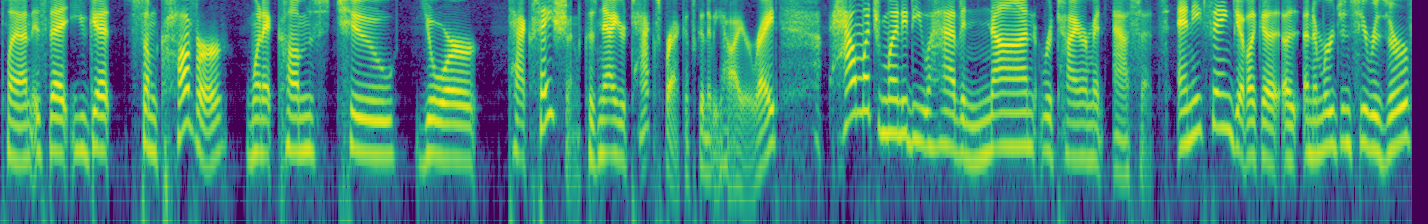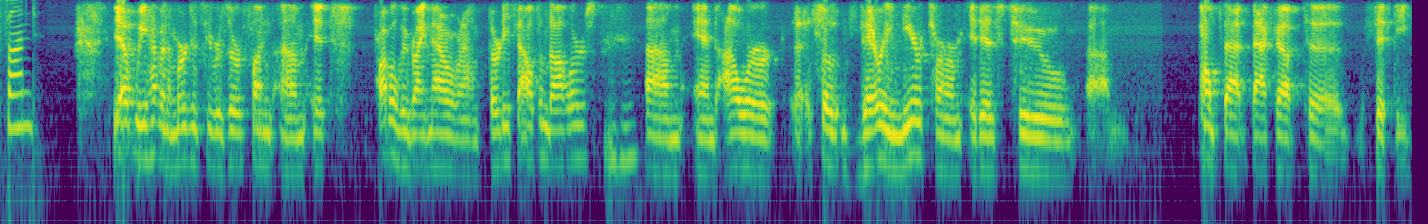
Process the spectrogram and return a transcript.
plan is that you get some cover when it comes to your taxation because now your tax bracket's going to be higher, right? How much money do you have in non-retirement assets? Anything? Do you have like a, a an emergency reserve fund? Yeah, we have an emergency reserve fund. Um, it's probably right now around thirty thousand dollars, mm-hmm. um, and our uh, so very near term it is to um, pump that back up to fifty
